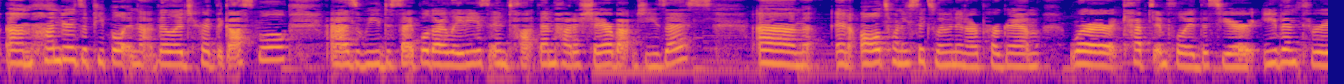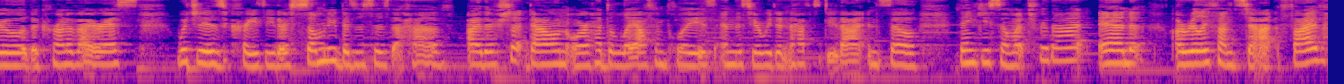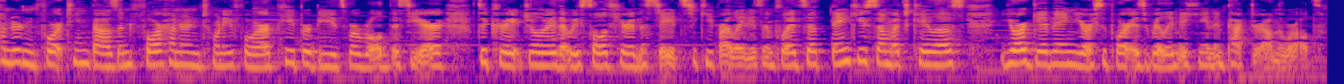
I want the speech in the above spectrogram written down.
Um, hundreds of people in that village heard the gospel as we discipled our ladies and taught them how to share about Jesus. Um, and all 26 women in our program were kept employed this year, even through the coronavirus which is crazy. There's so many businesses that have either shut down or had to lay off employees, and this year we didn't have to do that. And so, thank you so much for that. And a really fun stat 514,424 paper beads were rolled this year to create jewelry that we sold here in the States to keep our ladies employed. So, thank you so much, Kalos. Your giving, your support is really making an impact around the world.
